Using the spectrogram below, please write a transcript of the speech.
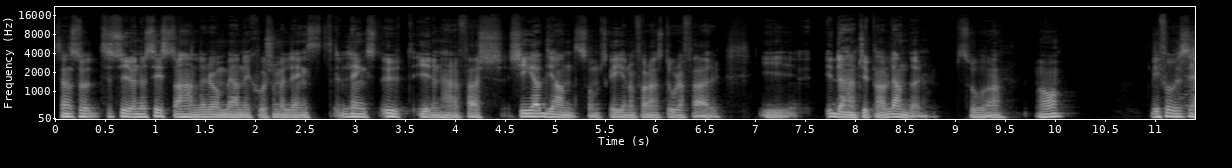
Sen så till syvende och sist så handlar det om människor som är längst, längst ut i den här affärskedjan som ska genomföra en stor affär i, i den här typen av länder. Så ja, vi får väl se.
